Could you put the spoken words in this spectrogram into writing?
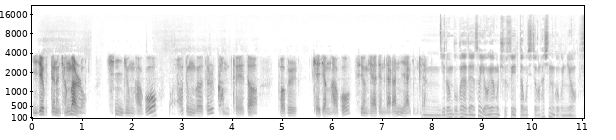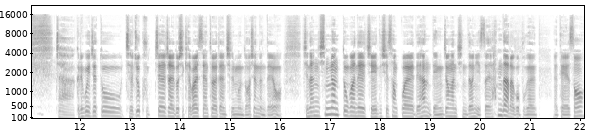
이제부터는 정말로 신중하고 모든 것을 검토해서 법을 개정하고 수용해야 된다라는 이야기입니다. 음, 이런 부분에 대해서 영향을 줄 수 있다고 지적을 하시는 거군요. 자, 그리고 이제 또 제주 국제자유도시 개발센터에 대한 질문도 하셨는데요. 지난 10년 동안의 JDC 성과에 대한 냉정한 진단이 있어야 한다라고 부분에 대해서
